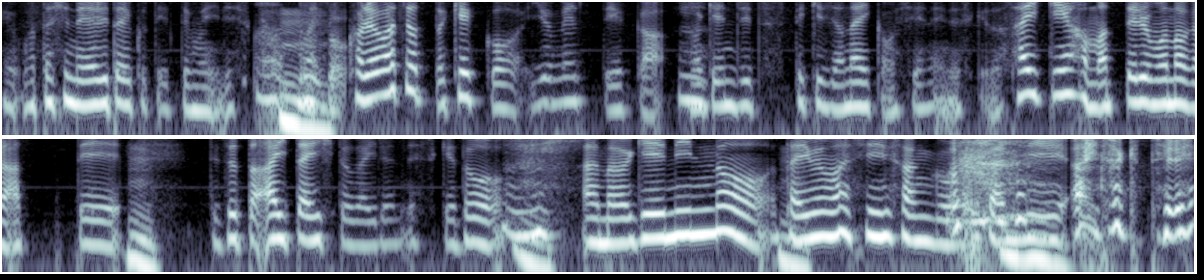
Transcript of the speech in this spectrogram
え私のやりたいこと言ってもいいですか、うん。これはちょっと結構夢っていうか、うん。まあ、現実的じゃないかもしれないんですけど最近ハマってるものがあってうん。でずっと会いたい人がいるんですけど、うん。あの芸人のタイムマシーン3号さんに会いたくて、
